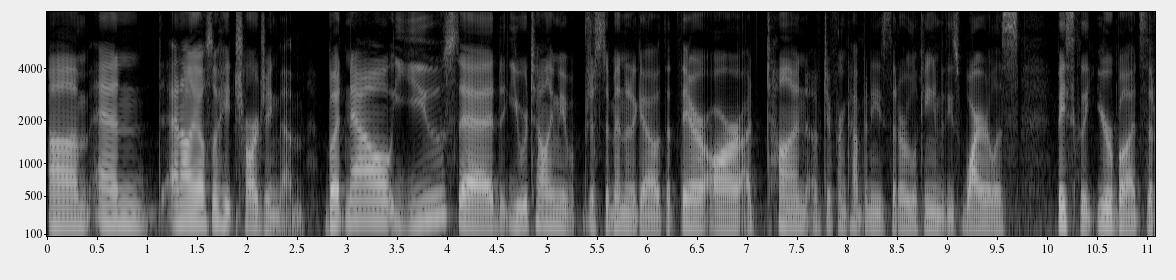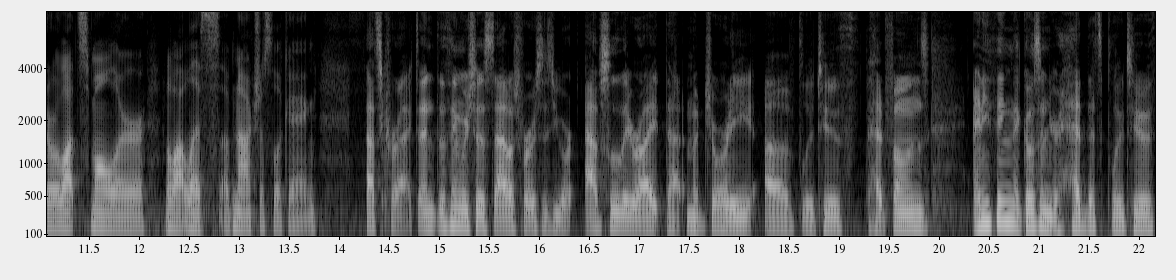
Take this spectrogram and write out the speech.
Um, and and I also hate charging them. But now you said you were telling me just a minute ago that there are a ton of different companies that are looking into these wireless, basically earbuds that are a lot smaller and a lot less obnoxious looking. That's correct. And the thing we should establish first is you are absolutely right that majority of Bluetooth headphones, anything that goes in your head that's Bluetooth,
